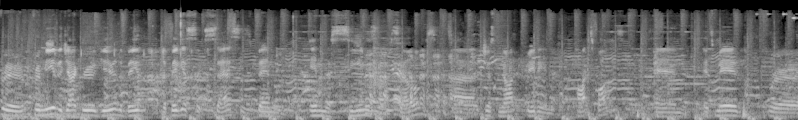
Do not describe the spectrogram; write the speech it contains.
for for me, the Jakroo gear, the big, the biggest success has been in the seams themselves, uh, just not creating hot spots, and it's made for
